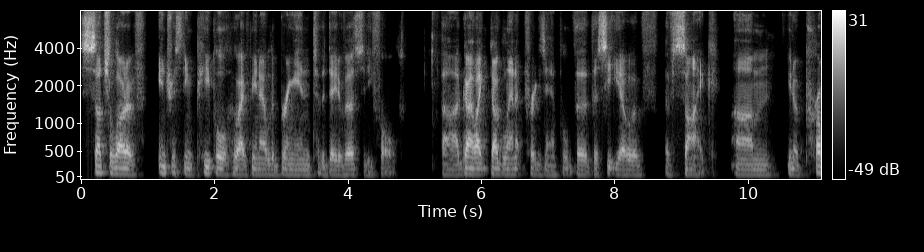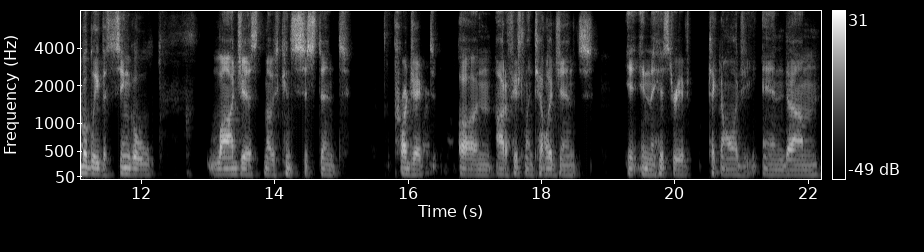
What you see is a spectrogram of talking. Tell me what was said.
such a lot of interesting people who I've been able to bring into the Dataversity fold. uh, a guy like Doug Lenat, for example, the the CEO of of Cyc, um, you know, probably the single largest, most consistent project on artificial intelligence in, in the history of technology. And um,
